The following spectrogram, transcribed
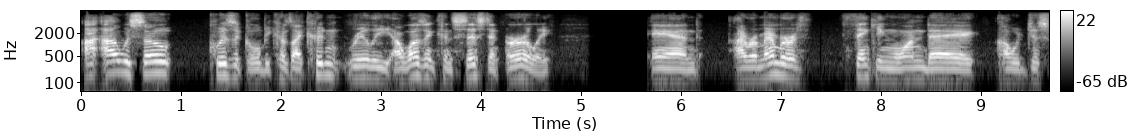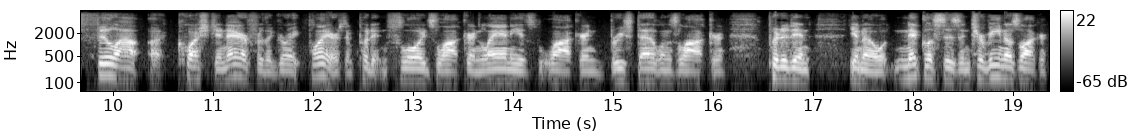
I, I was so quizzical because I couldn't really, I wasn't consistent early, and I remember thinking one day I would just fill out a questionnaire for the great players and put it in Floyd's locker and Lanny's locker and Bruce Devlin's locker, put it in, you know, Nicklaus's and Trevino's locker.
